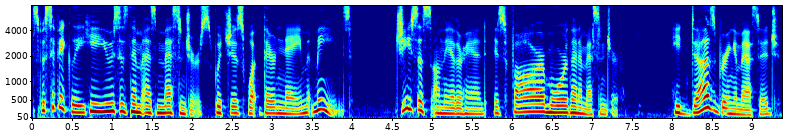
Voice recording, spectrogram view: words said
Specifically, he uses them as messengers, which is what their name means. Jesus, on the other hand, is far more than a messenger. He does bring a message,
